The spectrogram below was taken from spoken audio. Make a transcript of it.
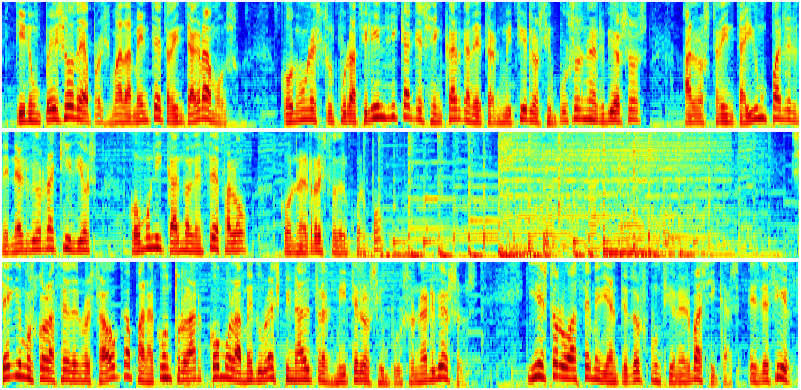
Tiene un peso de aproximadamente 30 gramos, con una estructura cilíndrica que se encarga de transmitir los impulsos nerviosos a los 31 pares de nervios raquídeos comunicando el encéfalo con el resto del cuerpo. Seguimos con la C de nuestra boca para controlar cómo la médula espinal transmite los impulsos nerviosos. Y esto lo hace mediante dos funciones básicas, es decir,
